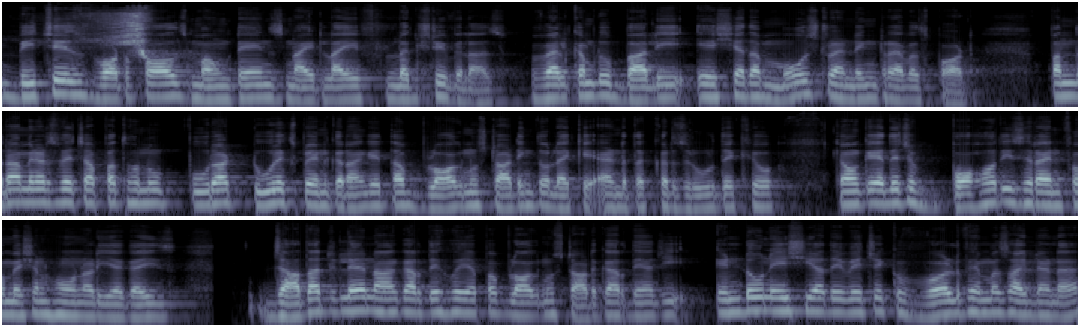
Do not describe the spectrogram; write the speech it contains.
beaches, waterfalls, mountains, nightlife, luxury villas. Welcome to Bali, Asia ਦਾ most trending travel spot 15 minutes ਵਿੱਚ ਆਪਾਂ ਤੁਹਾਨੂੰ ਪੂਰਾ ਟੂਰ ਐਕਸਪਲੇਨ ਕਰਾਂਗੇ ਤਾਂ ਵਲੌਗ ਨੂੰ ਸਟਾਰਟਿੰਗ ਤੋਂ ਲੈ ਕੇ ਐਂਡ ਤੱਕ ਜ਼ਰੂਰ ਦੇਖਿਓ ਕਿਉਂਕਿ ਇਹਦੇ 'ਚ ਬਹੁਤ ਹੀ ਸਾਰਾ ਇਨਫੋਰਮੇਸ਼ਨ ਹੋਣ ਵਾਲੀ ਹੈ ਗਾਈਜ਼ ਜ਼ਿਆਦਾ ਡਿਲੇ ਨਾ ਕਰਦੇ ਹੋਏ ਆਪਾਂ ਵਲੌਗ ਨੂੰ ਸਟਾਰਟ ਕਰਦੇ ਹਾਂ ਜੀ। ਇੰਡੋਨੇਸ਼ੀਆ ਦੇ ਵਿੱਚ ਇੱਕ ਵਰਲਡ ਫੇਮਸ ਆਈਲੈਂਡ ਹੈ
